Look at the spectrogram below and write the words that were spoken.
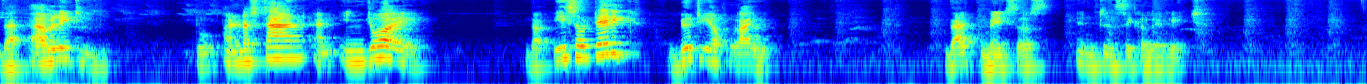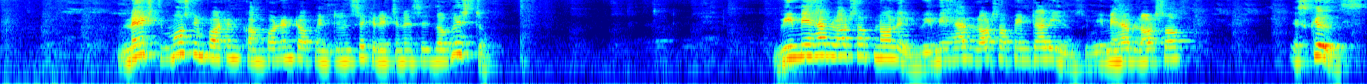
the ability to understand and enjoy the esoteric beauty of life, that makes us intrinsically rich. Next, most important component of intrinsic richness is the wisdom. We may have lots of knowledge, we may have lots of intelligence, we may have lots of skills,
